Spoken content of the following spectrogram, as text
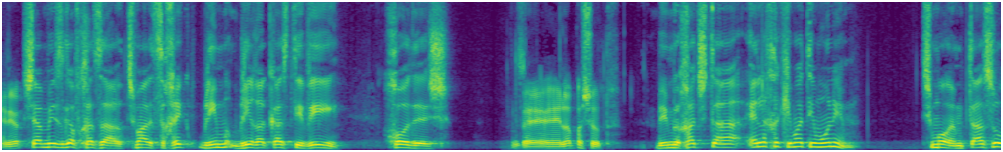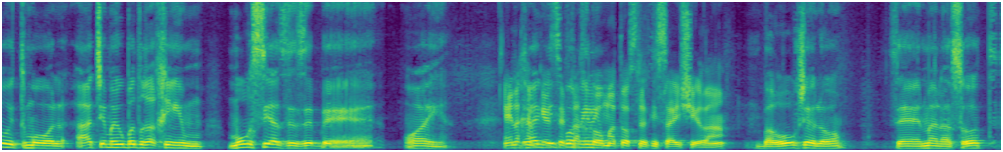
אני- עכשיו משגב חזר, תשמע לשחק בלי, בלי רכז טבעי חודש, זה לא פשוט. במיוחד שאתה אין לך כמעט אימונים. תשמעו הם טסו אתמול עד שהם היו בדרכים, מורסיה זה זה ב... וואי. אין לא לכם כסף לחקור מילים. מטוס לטיסה ישירה, ברור שלא, זה אין מה לעשות.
